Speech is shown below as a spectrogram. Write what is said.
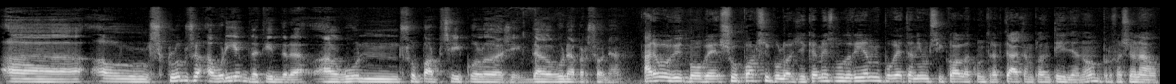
uh, els clubs hauríem de tindre algun suport psicològic d'alguna persona Ara ho heu dit molt bé, suport psicològic. A més, voldríem poder tenir un psicòleg contractat en plantilla, no? un professional.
